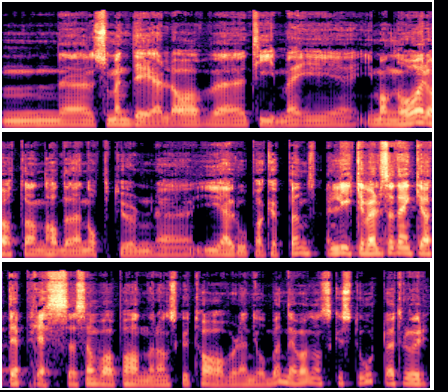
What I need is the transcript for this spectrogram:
den eh, som en del av eh, teamet i, i mange år, og at han hadde den oppturen eh, i Europacupen. Men likevel så tenker jeg at det presset som var på han når han skulle ta over den jobben, det var ganske stort. Og jeg tror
